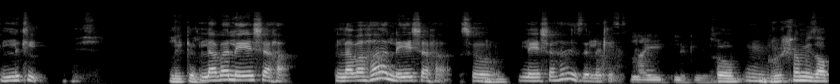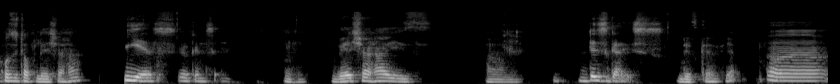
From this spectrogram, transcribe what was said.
little little. lavaleshah lavaha leshah so Mhm. leshah is a little Slight little. So Mm. Bhrusham is opposite of Leshaha. yes you can say Veshaha is disguise disguise, yeah. uh,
